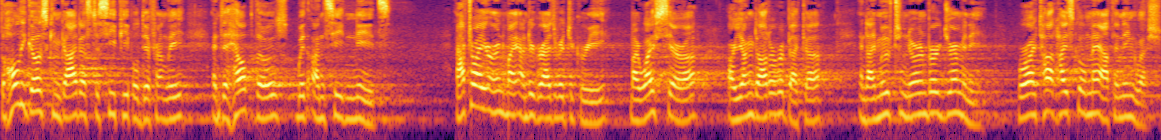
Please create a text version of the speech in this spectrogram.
The Holy Ghost can guide us to see people differently and to help those with unseen needs. After I earned my undergraduate degree, my wife Sarah, our young daughter Rebecca, and I moved to Nuremberg, Germany, where I taught high school math and English.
